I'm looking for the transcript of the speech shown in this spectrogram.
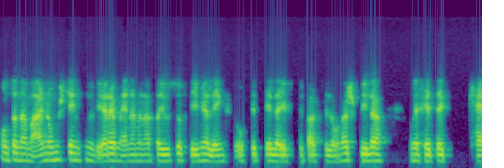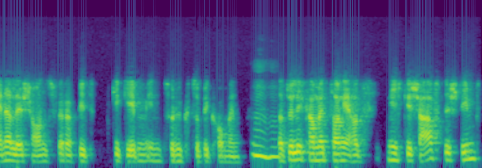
Unter normalen Umständen wäre meiner Meinung nach der Yusuf Demir längst offizieller FC Barcelona-Spieler und es hätte keinerlei Chance für Rapid gegeben, ihn zurückzubekommen. Mhm. Natürlich kann man jetzt sagen, er hat es nicht geschafft, das stimmt,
